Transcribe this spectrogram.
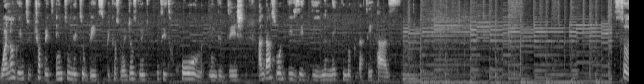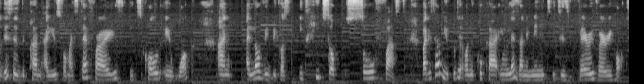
We're not going to chop it into little bits because we're just going to put it whole in the dish and that's what gives it the unique look that it has. So this is the pan I use for my stir fries. It's called a wok and I love it because it heats up so fast. By the time you put it on the cooker in less than a minute, it is very, very hot.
